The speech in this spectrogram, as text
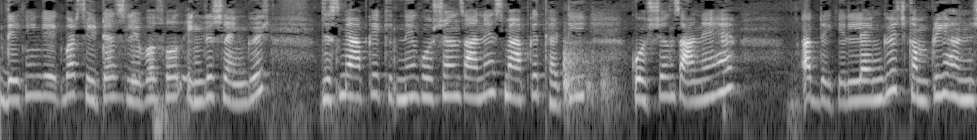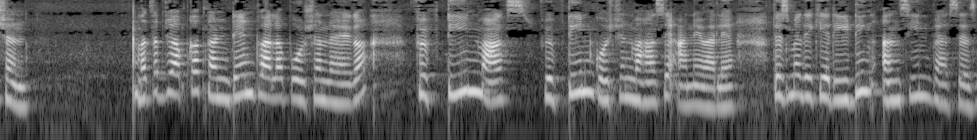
देखेंगे एक बार C TET syllabus for English language जिसमें आपके कितने क्वेश्चंस आने हैं, इसमें आपके थर्टी क्वेश्चंस आने हैं। अब देखिए लैंग्वेज कंप्रीहेंशन मतलब जो आपका कंटेंट वाला पोर्शन रहेगा 15 मार्क्स 15 क्वेश्चन वहाँ से आने वाले हैं। तो इसमें देखिए reading unseen passage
